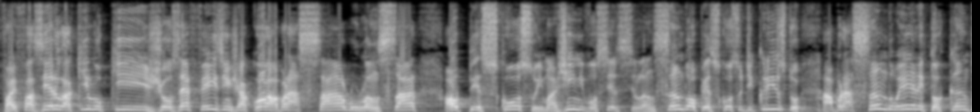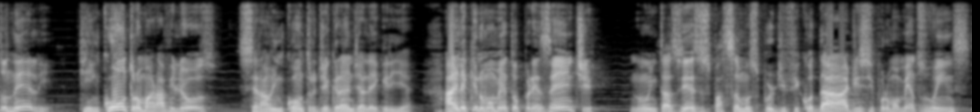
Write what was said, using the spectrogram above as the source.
Vai fazer aquilo que José fez em Jacó, abraçá-lo, lançar ao pescoço. Imagine você se lançando ao pescoço de Cristo, abraçando ele, tocando nele. Que encontro maravilhoso! Será um encontro de grande alegria. Ainda que no momento presente Muitas vezes passamos por dificuldades e por momentos ruins.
